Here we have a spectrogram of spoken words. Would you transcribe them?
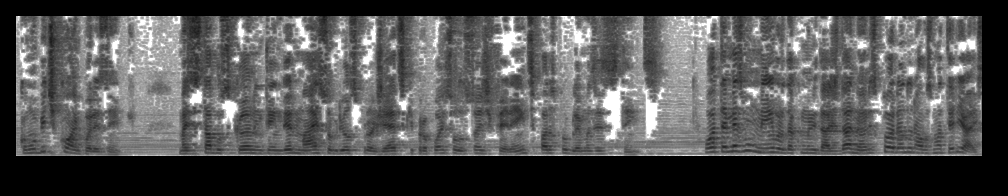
como o Bitcoin, por exemplo, mas está buscando entender mais sobre outros projetos que propõem soluções diferentes para os problemas existentes. Ou até mesmo um membro da comunidade da Nano explorando novos materiais.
